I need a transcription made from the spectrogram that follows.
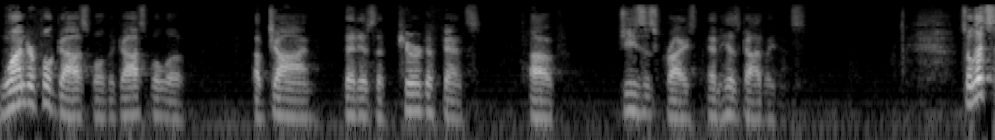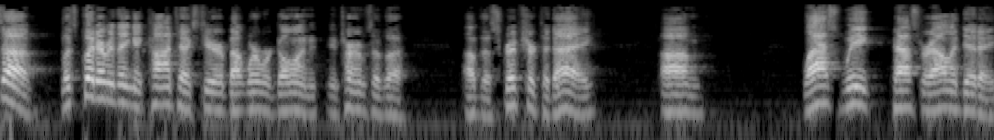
wonderful gospel, the gospel of, of John, that is the pure defense of Jesus Christ and his godliness. So let's, uh, let's put everything in context here about where we're going in terms of the, of the scripture today. Um, last week, Pastor Allen did a,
